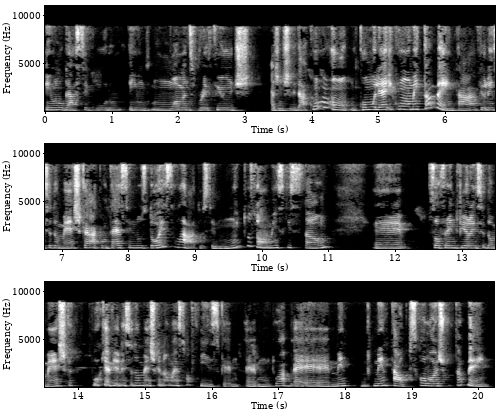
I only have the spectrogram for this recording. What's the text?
em um lugar seguro, em um, um woman's refuge. A gente lidar com, com mulher e com homem também, tá? A violência doméstica acontece nos dois lados. Tem muitos homens que estão é, sofrendo violência doméstica, porque a violência doméstica não é só física, é, é muito é, é mental, psicológico também.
